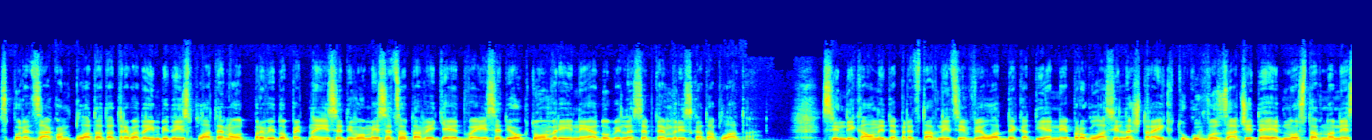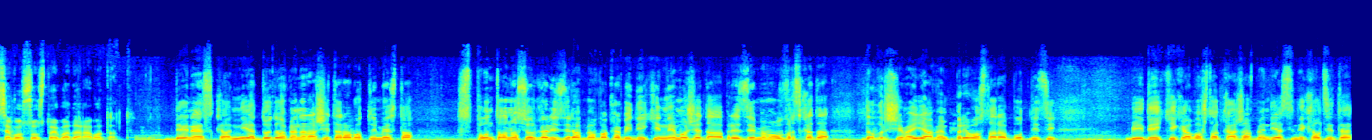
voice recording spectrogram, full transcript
Според закон, платата треба да им биде исплатена од 1 до 15 во месецот, а веќе е 20 октомври и не ја добиле септемвриската плата. Синдикалните представници велат дека тие не прогласиле штрајк, туку возачите едноставно не се во состојба да работат. Денеска ние дојдовме на нашите работни места, спонтано се организиравме вака бидејќи не може да преземеме врската да вршиме јавен превоз на работници бидејќи како што кажавме ние синдикалците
